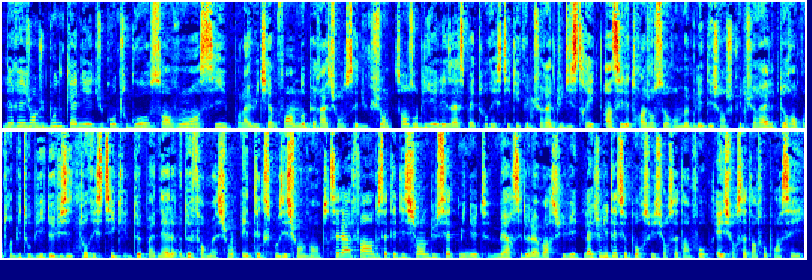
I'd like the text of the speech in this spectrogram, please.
Les régions du Bunkani et du Gontugo s'en vont ainsi pour la huitième fois en opération séduction, sans oublier les aspects touristiques et culturels du district. Ainsi, les trois jours seront meublés d'échanges culturels, de rencontres B2B, de visites touristiques, de panels, de formations et d'expositions-ventes. C'est la fin de cette édition du 7 minutes. Merci de l'avoir suivi. L'actualité se poursuit sur cette info et sur cetteinfo.ci.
